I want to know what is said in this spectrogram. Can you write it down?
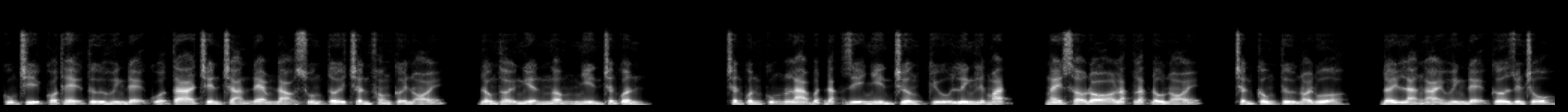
cũng chỉ có thể từ huynh đệ của ta trên trán đem đào xuống tới Trần Phong cười nói, đồng thời nghiền ngẫm nhìn chân quân. Chân quân cũng là bất đắc dĩ nhìn Trương Cửu Linh liếc mắt, ngay sau đó lắc lắc đầu nói, Trần Công Tử nói đùa, đây là ngài huynh đệ cơ duyên chỗ,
